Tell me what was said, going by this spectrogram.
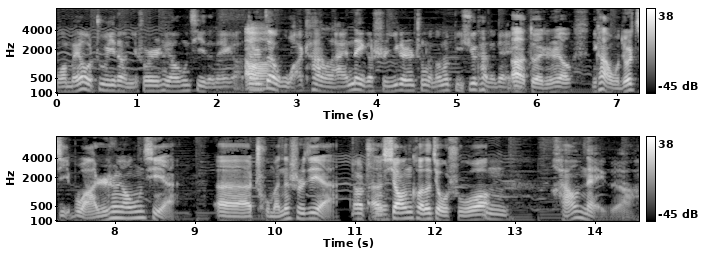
我没有注意到你说人生遥控器的那个，但是在我看来，那个是一个人成长当中必须看的电影啊，对，人生遥，你看，我觉得几部啊，《人生遥控器》，呃，《楚门的世界》，要肖恩克的救赎》，嗯，还有哪个啊？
